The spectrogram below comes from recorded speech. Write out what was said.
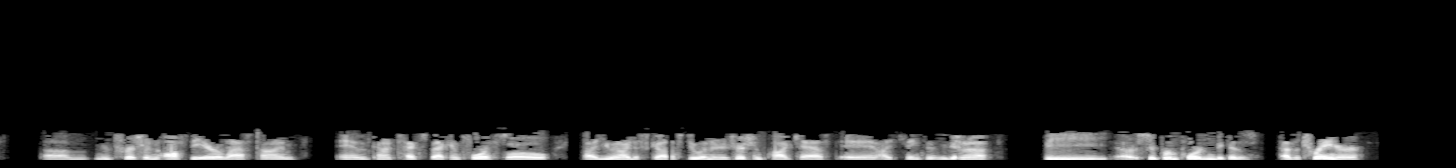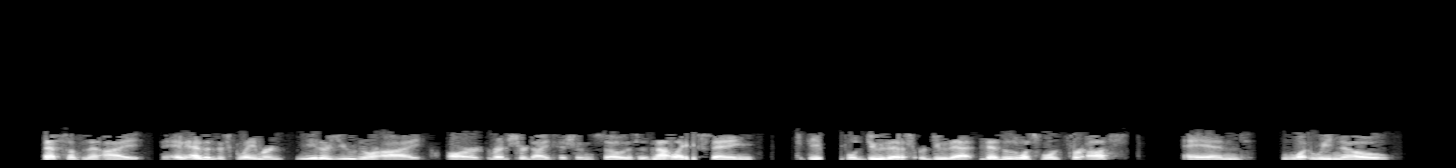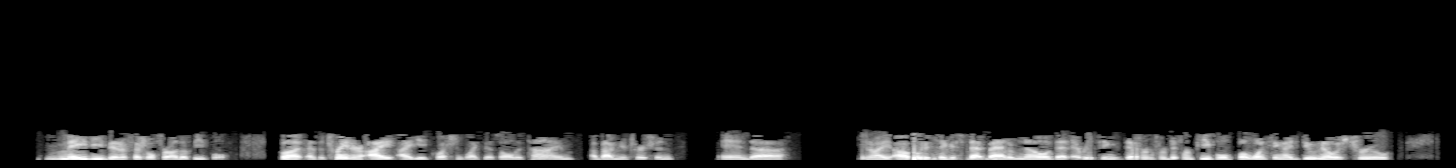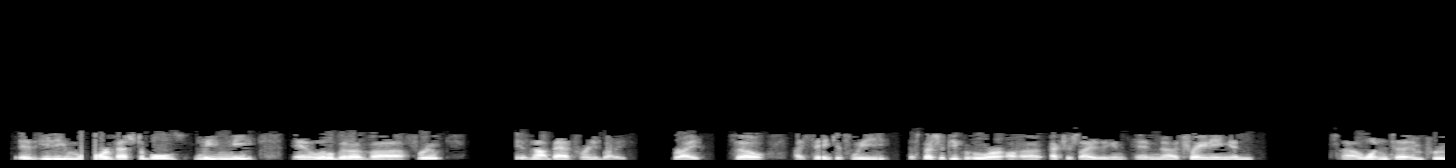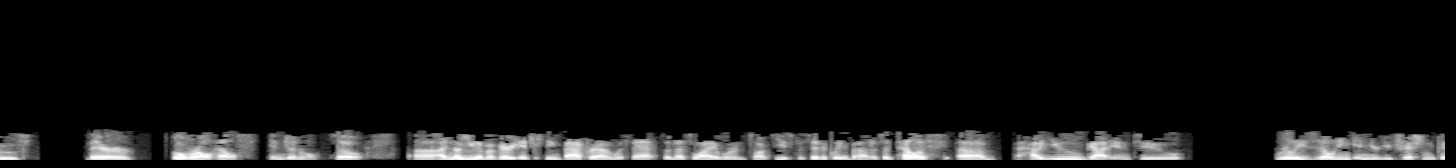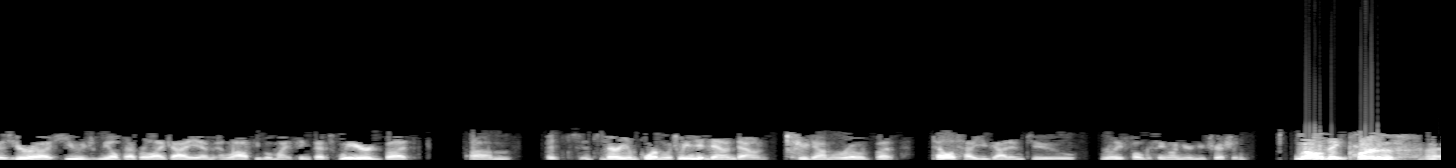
um, nutrition off the air last time, and we've kind of text back and forth. So uh, you and I discussed doing a nutrition podcast, and I think this is going to be uh, super important because as a trainer, that's something that I, and as a disclaimer, neither you nor I are registered dietitians, so this is not like saying to people, do this or do that. This is what's worked for us and what we know may be beneficial for other people. But as a trainer, I, I get questions like this all the time about nutrition and, uh, you know, I, always take a step back and know that everything's different for different people. But one thing I do know is true is eating more vegetables, lean meats, and a little bit of uh, fruit is not bad for anybody, right? So I think if we, especially people who are uh, exercising and, and uh, training and uh, wanting to improve their overall health in general. So uh, I know you have a very interesting background with that, so that's why I wanted to talk to you specifically about it. So tell us uh, how you got into really zoning in your nutrition because you're a huge meal prepper like I am, and a lot of people might think that's weird, but um, it's it's very important, which we can get down down to down the road. But tell us how you got into really focusing on your nutrition. Well, a big part of,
